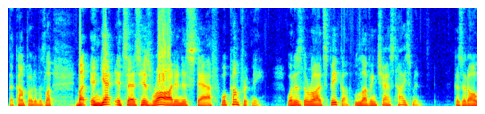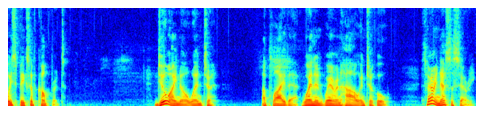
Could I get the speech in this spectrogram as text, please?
the comfort of his love. But, and yet it says, his rod and his staff will comfort me. What does the rod speak of? Loving chastisement, because it always speaks of comfort. Do I know when to apply that? When and where and how and to who? It's very necessary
